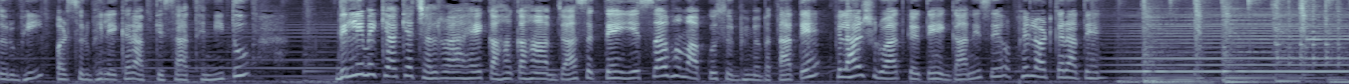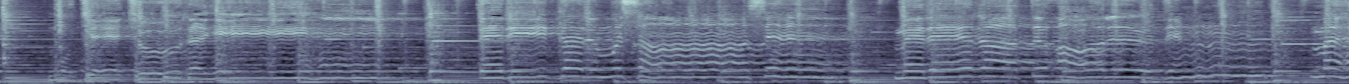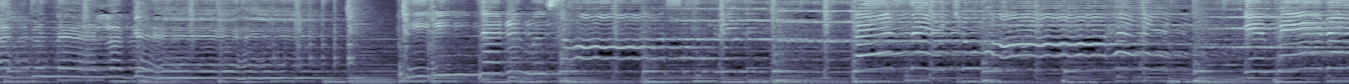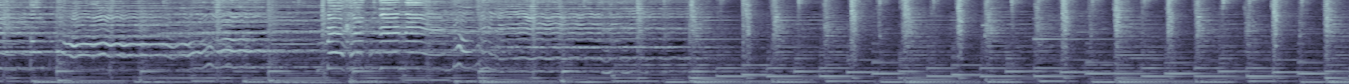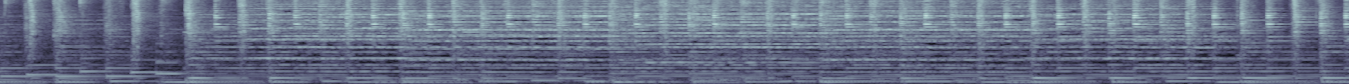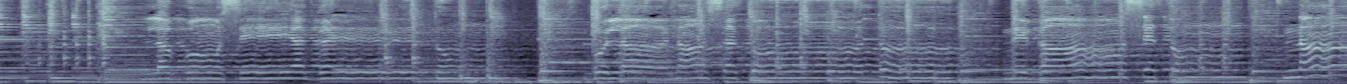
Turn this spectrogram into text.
सुरभि और सुरभि लेकर आपके साथ है नीतू। दिल्ली में क्या क्या चल रहा है? कहाँ कहाँ आप जा सकते हैं? ये सब हम आपको सुरभि में बताते हैं। फ़िलहाल शुरुआत करते हैं गाने से और फिर लौट कर आते हैं। मुझे छू रही है तेरी गर्म साँसें, मेरे अगर तुम बुला ना सको तो निगाहों से तुम नाम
